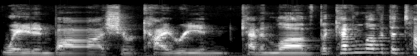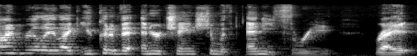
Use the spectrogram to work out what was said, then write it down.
Wade and Bosh or Kyrie and Kevin Love. But Kevin Love at the time really like you could have interchanged him with any three, right?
